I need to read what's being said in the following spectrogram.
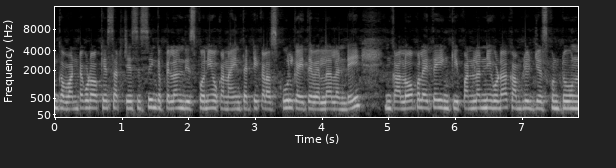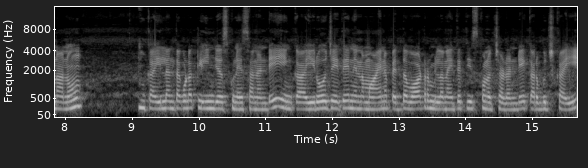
ఇంకా వంట కూడా ఒకేసారి చేసేసి ఇంకా పిల్లల్ని తీసుకొని ఒక నైన్ థర్టీకి అలా స్కూల్కి అయితే వెళ్ళాలండి. ఇంకా లోపలైతే ఇంక ఈ పనులన్నీ కూడా కంప్లీట్ చేసుకుంటూ ఉన్నాను. ఇంకా ఇల్లంతా కూడా క్లీన్ చేసుకునేసానండి. ఇంకా ఈరోజు అయితే నిన్న మా ఆయన పెద్ద వాటర్ మిల్లన్ అయితే తీసుకొని వచ్చాడండి కర్బుజ్కాయి.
